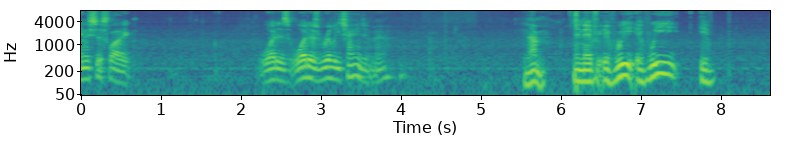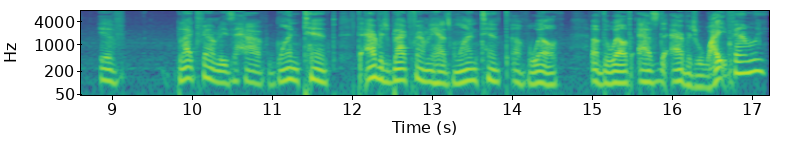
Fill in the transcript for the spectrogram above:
and it's just like, what is what is really changing, man? And, and if if we if we if if black families have one tenth, the average black family has one tenth of wealth of the wealth as the average white family.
